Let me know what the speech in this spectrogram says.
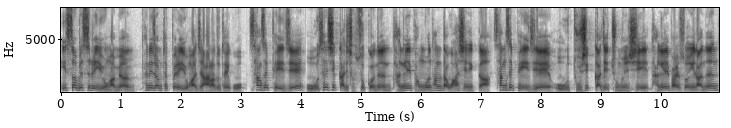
이 서비스를 이용하면 편의점 택배를 이용하지 않아도 되고 상세 페이지에 오후 3시까지 접수권은 당일 방문한다고 하시니까 상세 페이지에 오후 2시까지 주문 시 당일 발송이라는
